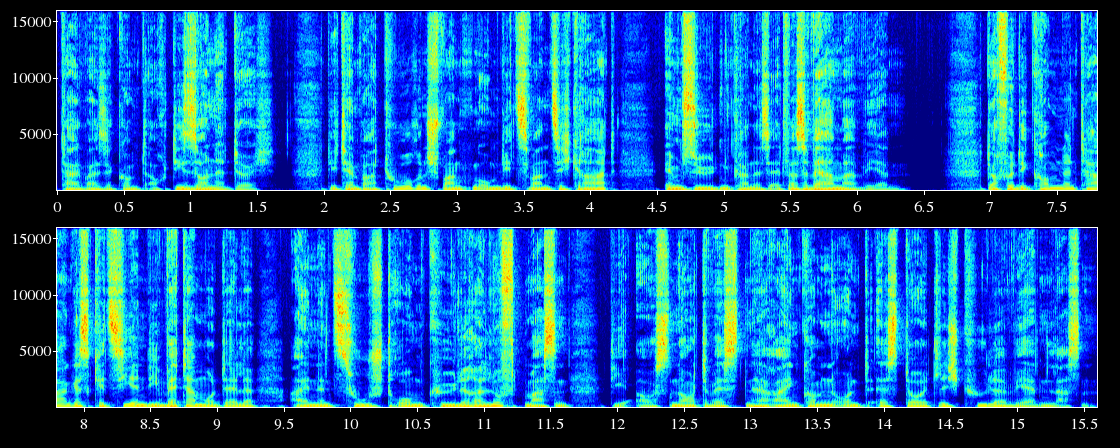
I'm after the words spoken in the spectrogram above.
teilweise kommt auch die Sonne durch. Die Temperaturen schwanken um die 20 Grad, im Süden kann es etwas wärmer werden. Doch für die kommenden Tage skizzieren die Wettermodelle einen Zustrom kühlerer Luftmassen, die aus Nordwesten hereinkommen und es deutlich kühler werden lassen.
